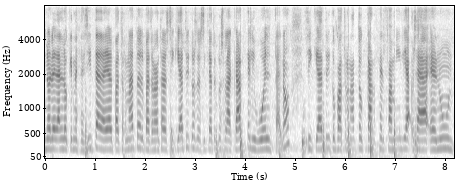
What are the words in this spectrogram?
no le dan lo que necesita, de ahí al patronato, del patronato a los psiquiátricos, de los psiquiátricos a la cárcel y vuelta, ¿no? Psiquiátrico, patronato, cárcel, familia, o sea, en un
